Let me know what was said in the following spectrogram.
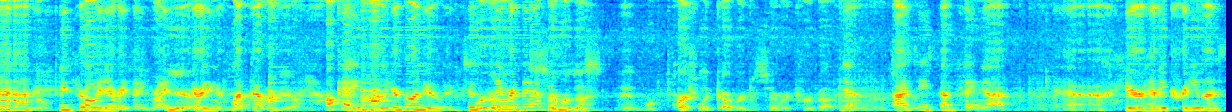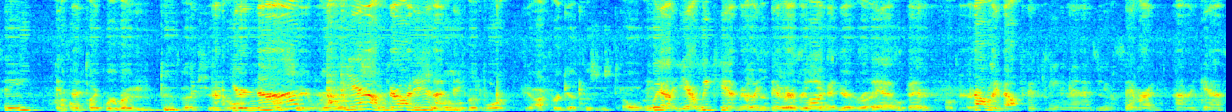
you know. You throw in everything, right? Yeah. Everything that's left over? Yeah. Okay, so you're going to just We're simmer gonna this? simmer this, and we're partially covered to simmer it for about Yeah, minutes. I see something, uh, uh, here, heavy cream, I see. I Is don't it? think we're ready to do that yet. Oh, You're let's not? see, we're Oh, yeah, throw it in, I a little bit more. Yeah, I forget this is television. Well, yeah, we can't really simmer as long as yeah, it right, says, okay, but okay. probably about 15 minutes you'd simmer it, I would guess.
